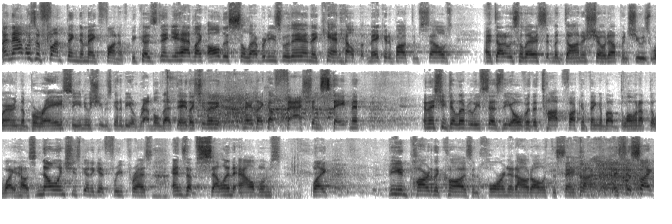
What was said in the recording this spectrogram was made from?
and that was a fun thing to make fun of because then you had like all the celebrities were there and they can't help but make it about themselves. I thought it was hilarious that Madonna showed up and she was wearing the beret, so you knew she was going to be a rebel that day. Like she made like a fashion statement. And then she deliberately says the over the top fucking thing about blowing up the White House, knowing she's going to get free press, ends up selling albums, like being part of the cause and whoring it out all at the same time. It's just like,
